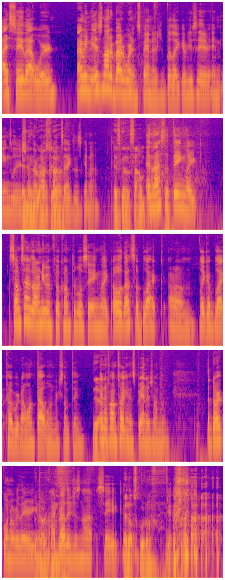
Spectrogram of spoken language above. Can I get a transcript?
I say that word, I mean it's not a bad word in Spanish, but like if you say it in English In in, the wrong English, yeah. context, it's gonna. It's gonna sound bad. And that's the thing. Like sometimes I don't even feel comfortable saying like, "Oh, that's a black, um, like a black cupboard. I want that one or something." yeah. And if I'm talking in Spanish, I'm like, the dark one over there. You The know. I'd rather just not say it. El obscuro. Yeah.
